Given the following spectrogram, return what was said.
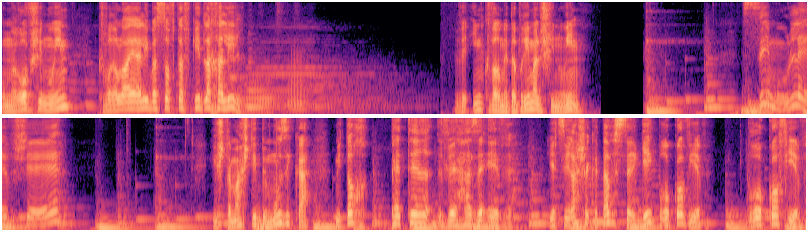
ומרוב שינויים כבר לא היה לי בסוף תפקיד לחליל. ואם כבר מדברים על שינויים, שימו לב ש... השתמשתי במוזיקה מתוך פטר והזאב, יצירה שכתב סרגי פרוקובייב, פרוקופייב.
